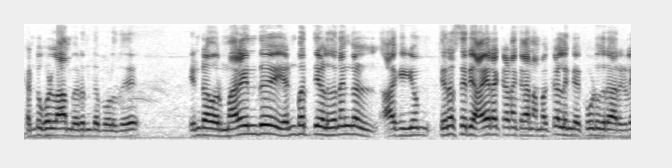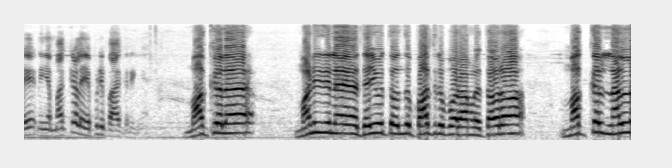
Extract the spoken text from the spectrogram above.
கண்டுகொள்ளாமல் இருந்த பொழுது இன்று அவர் மறைந்து எண்பத்தி ஏழு தினங்கள் ஆகியும் தினசரி ஆயிரக்கணக்கான மக்கள் இங்கே கூடுகிறார்களே நீங்கள் மக்களை எப்படி பார்க்குறீங்க? மக்களை மனித தெய்வத்தை வந்து பார்த்துட்டு போகிறாங்களே தவிர மக்கள் நல்ல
